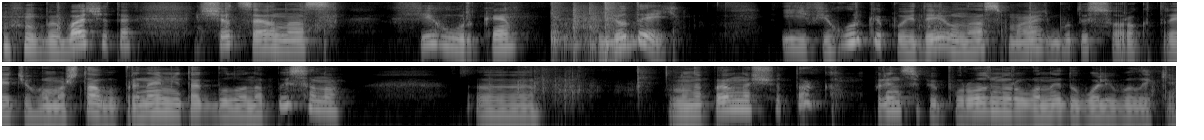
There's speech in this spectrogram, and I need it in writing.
Ви бачите, що це у нас фігурки людей. І фігурки, по ідеї, у нас мають бути 43-го масштабу. Принаймні так було написано. Е, Ну, напевно, що так. В принципі, по розміру вони доволі великі.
